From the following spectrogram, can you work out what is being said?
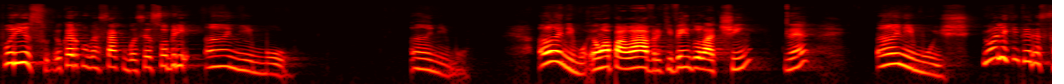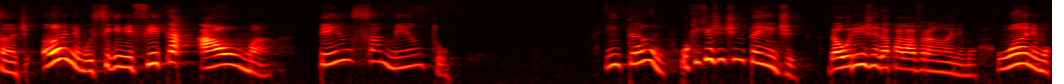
Por isso, eu quero conversar com você sobre ânimo. Ânimo. Ânimo é uma palavra que vem do latim, né? Ânimos. E olha que interessante, ânimos significa alma, pensamento. Então, o que, que a gente entende da origem da palavra ânimo? O ânimo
